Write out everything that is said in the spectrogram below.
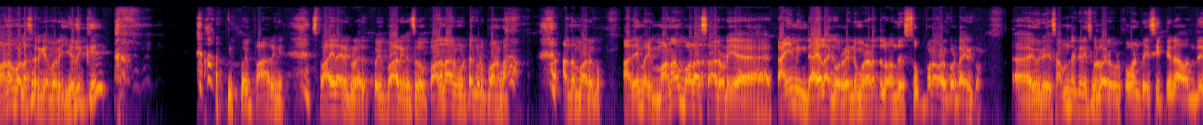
மனபல சார் கேட்பாரு எதுக்கு? போய் பாருங்க. ஸ்பாயில் ஆகிடக்கூடாது போய் பாருங்க. ஸோ பதினாறு முட்டை கொடுப்பாங்களா? அந்த மாதிரி இருக்கும். அதே மாதிரி மனோபாலா சாருடைய டைமிங் டயலாக் ஒரு ரெண்டு மூணு இடத்துல வந்து சூப்பராக ஒர்க் அவுட் ஆயிருக்கும். இவர் சமுத்திரக்கணி சொல்லுவார் ஒரு ஃபோன் பேசிட்டு நான் வந்து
